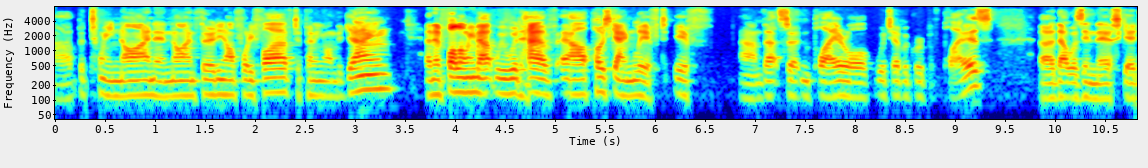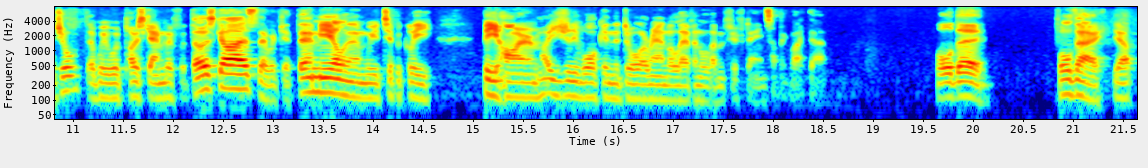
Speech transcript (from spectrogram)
uh, between 9 and 9.30, 9.45, depending on the game. And then following that, we would have our post-game lift if um, that certain player or whichever group of players uh, that was in their schedule, that we would post-game lift with those guys. They would get their meal, and then we'd typically be home. I usually walk in the door around 11, 11.15, something like that. Full day. Full day, yep.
